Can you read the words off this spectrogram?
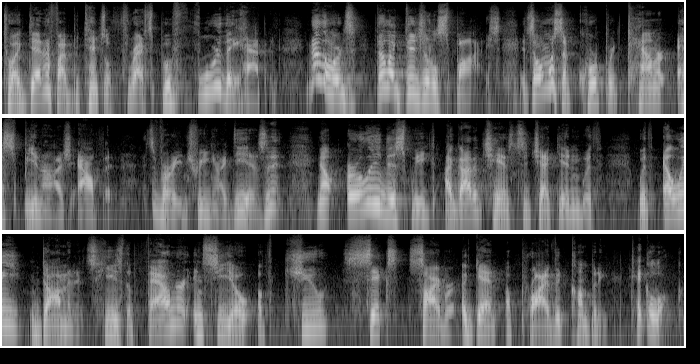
to identify potential threats before they happen. In other words, they're like digital spies. It's almost a corporate counter espionage outfit. That's a very intriguing idea, isn't it? Now, early this week, I got a chance to check in with, with Eli Dominitz. He is the founder and CEO of Q6 Cyber, again, a private company. Take a look.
